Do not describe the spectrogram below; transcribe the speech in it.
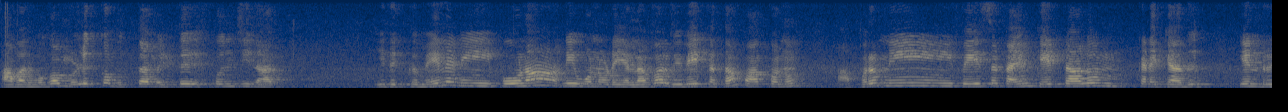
அவர் முகம் முழுக்க முத்தமிட்டு கொஞ்சினார். இதுக்கு மேலே நீ போனால் நீ உன்னுடைய லவ்வர் விவேக்கத்தான் பார்க்கணும். அப்புறம் நீ பேச டைம் கேட்டாலும் கிடைக்காது என்று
